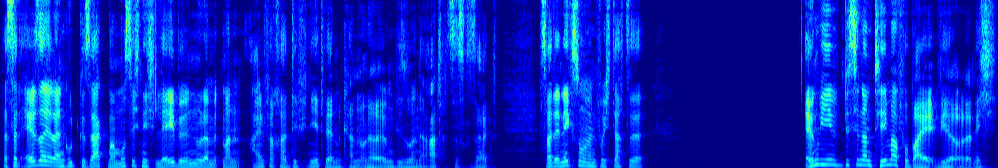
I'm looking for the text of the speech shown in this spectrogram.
Das hat Elsa ja dann gut gesagt, man muss sich nicht labeln, nur damit man einfacher definiert werden kann, oder irgendwie so in der Art hat sie es gesagt. Es war der nächste Moment, wo ich dachte, irgendwie ein bisschen am Thema vorbei wieder, oder nicht?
